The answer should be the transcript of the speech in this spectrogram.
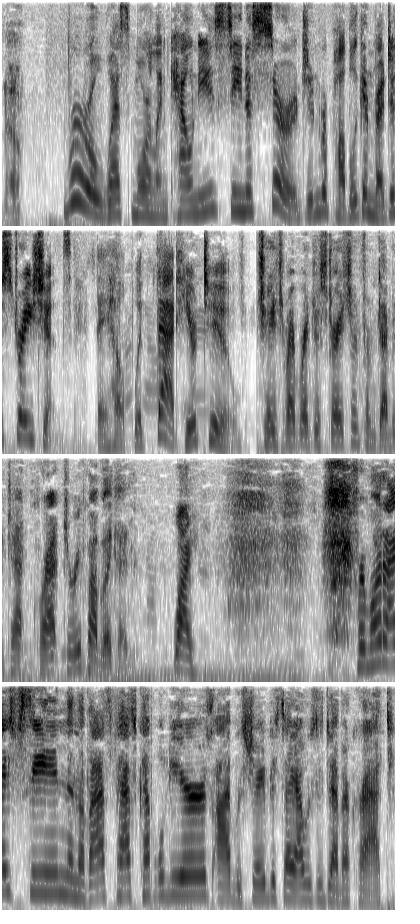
No. Rural Westmoreland counties seen a surge in Republican registrations. They help with that here too. Changed my registration from Democrat to Republican. Why? From what I've seen in the last past couple years, I'm ashamed to say I was a Democrat.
